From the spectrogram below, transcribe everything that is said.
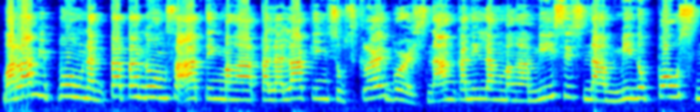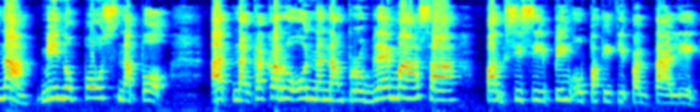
Marami pong nagtatanong sa ating mga kalalaking subscribers na ang kanilang mga misis na minopause na, minopause na po at nagkakaroon na ng problema sa pagsisiping o pakikipagtalik.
